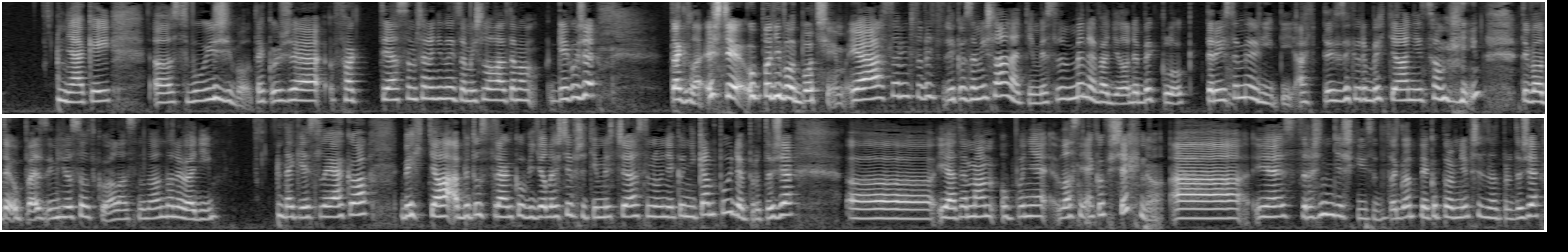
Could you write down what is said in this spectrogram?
nějaký uh, svůj život. Jakože fakt, já jsem se na tím teď zamýšlela, ale tam mám, jakože Takhle, ještě úplně odbočím. Já jsem se teď jako zamýšlela nad tím, jestli by mi nevadilo, kdyby kluk, který se mi líbí a ze který bych chtěla něco mít, ty byl ty úplně z jiného soudku, ale snad vám to nevadí, tak jestli jako bych chtěla, aby tu stránku viděla ještě předtím, než třeba se mnou něko nikam půjde, protože uh, já tam mám úplně vlastně jako všechno a je strašně těžký se to takhle jako pro mě přiznat, protože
